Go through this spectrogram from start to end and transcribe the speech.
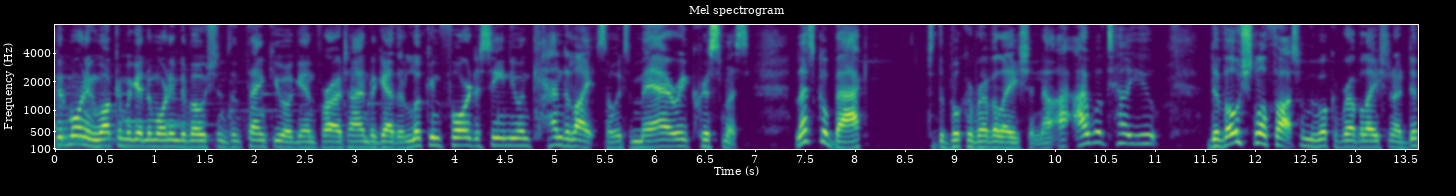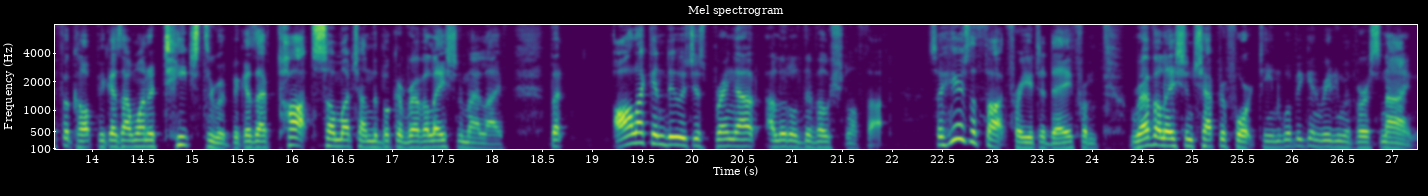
Good morning. Welcome again to Morning Devotions, and thank you again for our time together. Looking forward to seeing you in candlelight. So it's Merry Christmas. Let's go back to the book of Revelation. Now, I, I will tell you, devotional thoughts from the book of Revelation are difficult because I want to teach through it, because I've taught so much on the book of Revelation in my life. But all I can do is just bring out a little devotional thought. So here's a thought for you today from Revelation chapter 14. We'll begin reading with verse 9.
